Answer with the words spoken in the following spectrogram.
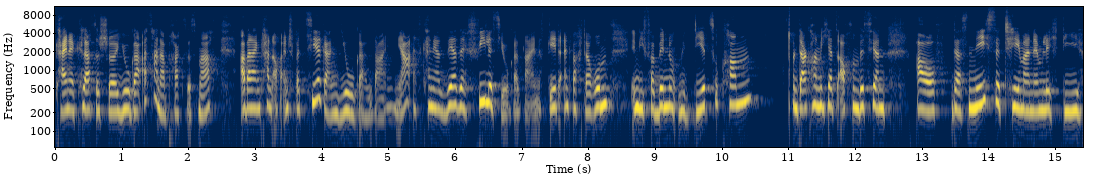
keine klassische Yoga-Asana-Praxis machst, aber dann kann auch ein Spaziergang Yoga sein, ja. Es kann ja sehr, sehr vieles Yoga sein. Es geht einfach darum, in die Verbindung mit dir zu kommen. Und da komme ich jetzt auch so ein bisschen auf das nächste Thema, nämlich die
